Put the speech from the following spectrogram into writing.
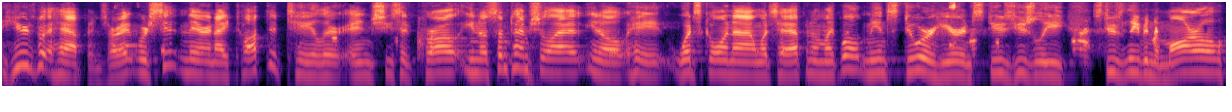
Here's what happens, right? We're sitting there and I talked to Taylor and she said, Carl, you know, sometimes she'll ask, you know, hey, what's going on? What's happening? I'm like, well, me and Stu are here and Stu's usually, Stu's leaving tomorrow.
